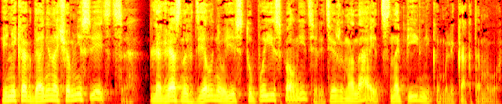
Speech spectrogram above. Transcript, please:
и никогда ни на чем не светится. Для грязных дел у него есть тупые исполнители, те же Нанаец напильником или как там его.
